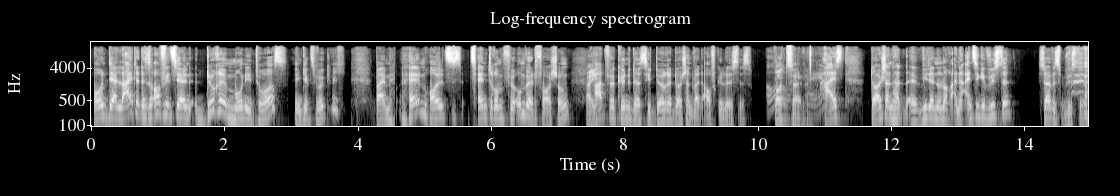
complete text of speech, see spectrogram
Und der Leiter des offiziellen Dürremonitors, den gibt's wirklich, beim Helmholtz-Zentrum für Umweltforschung, Ei. hat verkündet, dass die Dürre deutschlandweit aufgelöst ist. Gott sei Dank. Heißt, Deutschland hat äh, wieder nur noch eine einzige Wüste? Servicewüste.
